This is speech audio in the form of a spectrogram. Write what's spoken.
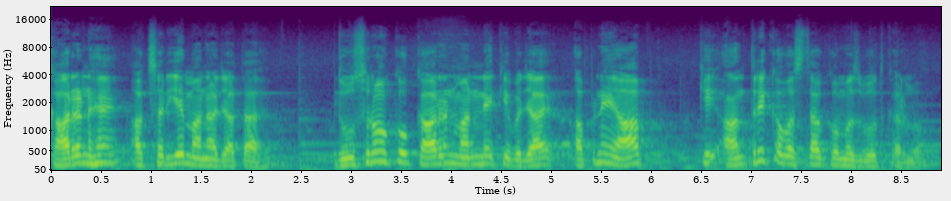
कारण हैं, अक्सर ये माना जाता है। दूसरों को कारण मानने के बजाय अपने आप की आंतरिक अवस्था को मज़बूत कर लो,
